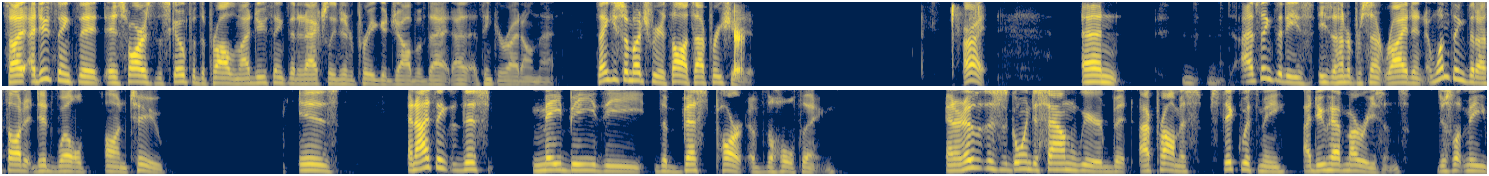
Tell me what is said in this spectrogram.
So I, I do think that as far as the scope of the problem, I do think that it actually did a pretty good job of that. I, I think you're right on that. Thank you so much for your thoughts. I appreciate Sure. it. All right. And I think that he's he's 100% right and one thing that I thought it did well on too is and I think that this may be the the best part of the whole thing. And I know that this is going to sound weird, but I promise, stick with me. I do have my reasons. Just let me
